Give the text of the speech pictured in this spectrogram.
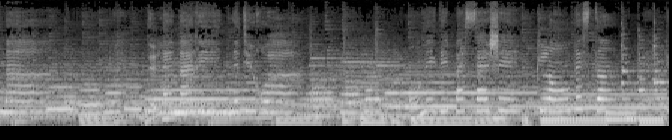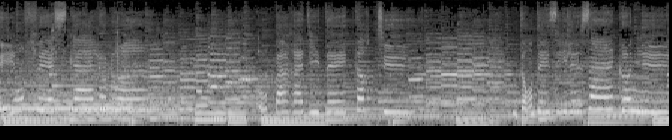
De la marine du roi. On est des passagers clandestins et on fait escale au loin au paradis des tortues dans des îles inconnues.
